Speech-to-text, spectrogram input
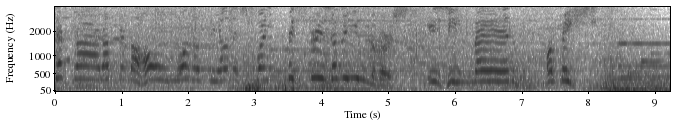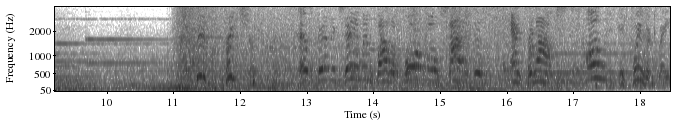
step right up and behold one of the unexplained mysteries of the universe. Is he man or beast? This creature has been examined by the foremost scientists and pronounced unequivocally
